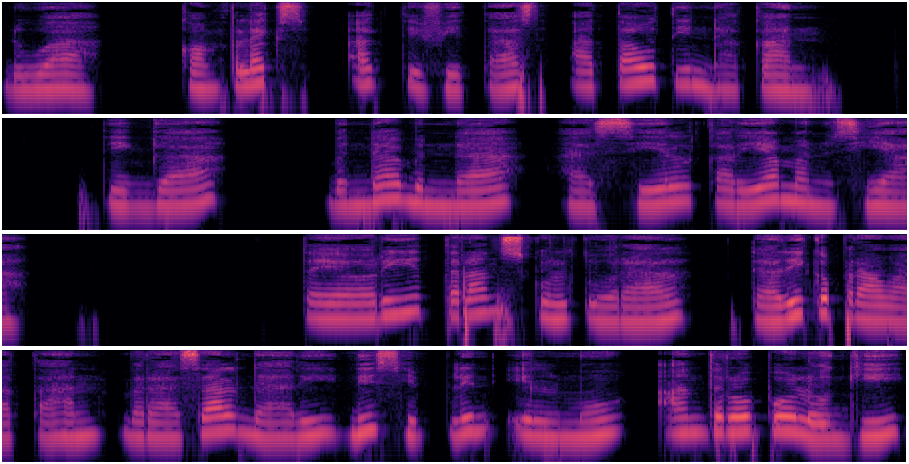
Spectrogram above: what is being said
dua Kompleks aktivitas atau tindakan. tiga Benda-benda hasil karya manusia. Teori transkultural dari keperawatan berasal dari disiplin ilmu antropologi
